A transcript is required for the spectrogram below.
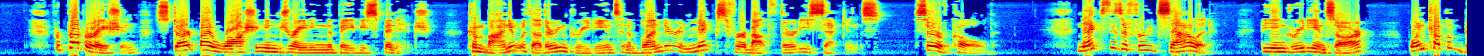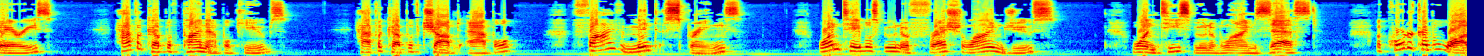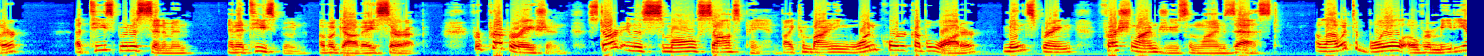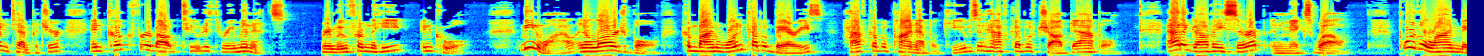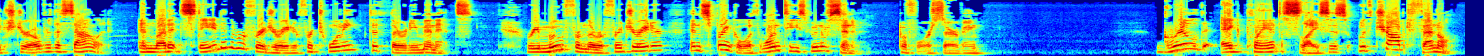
For preparation, start by washing and draining the baby spinach. Combine it with other ingredients in a blender and mix for about 30 seconds. Serve cold. Next is a fruit salad. The ingredients are 1 cup of berries, half a cup of pineapple cubes, half a cup of chopped apple, 5 mint sprigs, 1 tablespoon of fresh lime juice, 1 teaspoon of lime zest, a quarter cup of water, a teaspoon of cinnamon, and a teaspoon of agave syrup. For preparation, start in a small saucepan by combining 1 quarter cup of water, mint spring, fresh lime juice, and lime zest. Allow it to boil over medium temperature and cook for about 2 to 3 minutes. Remove from the heat and cool. Meanwhile, in a large bowl, combine 1 cup of berries, half cup of pineapple cubes, and half cup of chopped apple. Add agave syrup and mix well. Pour the lime mixture over the salad and let it stand in the refrigerator for 20 to 30 minutes. Remove from the refrigerator and sprinkle with 1 teaspoon of cinnamon before serving. Grilled eggplant slices with chopped fennel.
